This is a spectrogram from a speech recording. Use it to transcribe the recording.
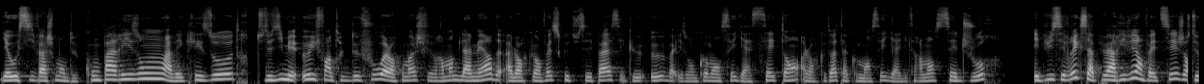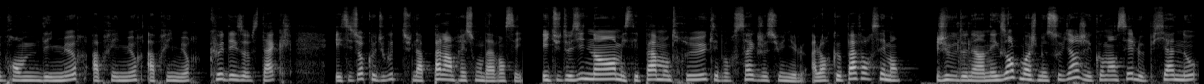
Il y a aussi vachement de comparaison avec les autres. Tu te dis, mais eux, ils font un truc de fou alors que moi, je fais vraiment de la merde. Alors qu'en fait, ce que tu sais pas, c'est que eux, bah, ils ont commencé il y a 7 ans alors que toi, tu as commencé il y a littéralement 7 jours. Et puis c'est vrai que ça peut arriver en fait, sais, genre tu te prends des murs après murs après murs, que des obstacles. Et c'est sûr que du coup, tu n'as pas l'impression d'avancer. Et tu te dis non, mais c'est pas mon truc, c'est pour ça que je suis nulle. Alors que pas forcément. Je vais vous donner un exemple. Moi, je me souviens, j'ai commencé le piano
